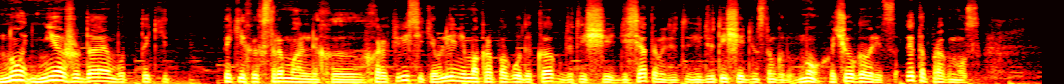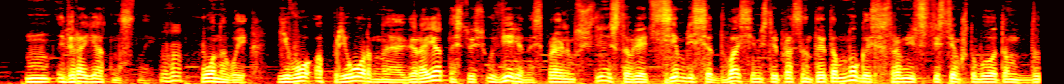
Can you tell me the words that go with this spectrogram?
Но не ожидаем вот таких таких экстремальных э, характеристик явлений макропогоды, как в 2010 и 2011 году. Но хочу оговориться, это прогноз вероятностный, Мгм. фоновый. Его априорная вероятность, то есть уверенность в правильном осуществлении составляет 72-73%. Это много, если сравнить с тем, что было там д-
